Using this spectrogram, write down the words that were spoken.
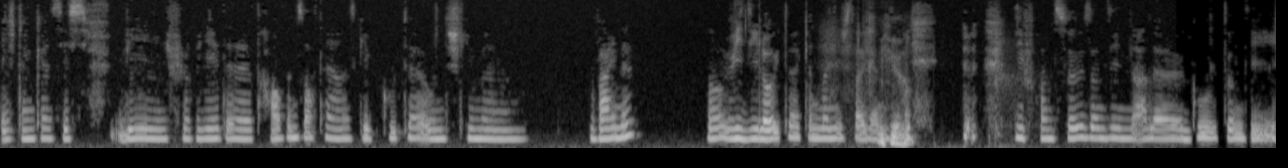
Ich denke, es ist wie für jede Traubensorte. Es gibt gute und schlimme Weine. Wie die Leute, kann man nicht sagen. Ja. Die Franzosen sind alle gut und die,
